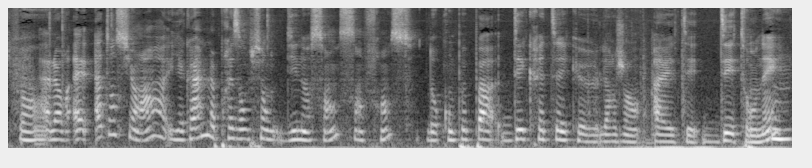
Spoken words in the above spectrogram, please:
Enfin, Alors eh, attention, hein, il y a quand même la présomption d'innocence en France, donc on peut pas décréter que l'argent a été détourné, Mhm.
